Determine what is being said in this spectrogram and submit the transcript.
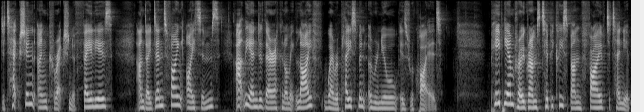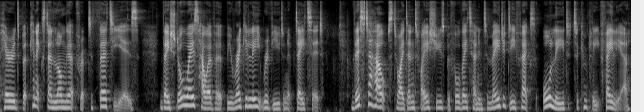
detection and correction of failures, and identifying items at the end of their economic life where replacement or renewal is required. PPM programs typically span 5 to 10 year periods but can extend longer for up to 30 years. They should always, however, be regularly reviewed and updated. This to helps to identify issues before they turn into major defects or lead to complete failure.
